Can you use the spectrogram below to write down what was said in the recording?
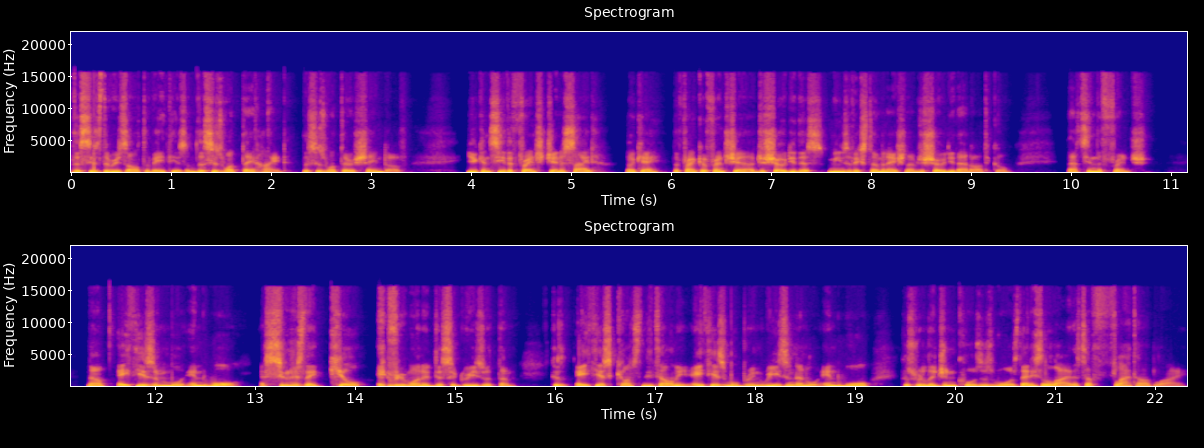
This is the result of atheism. This is what they hide. This is what they're ashamed of. You can see the French genocide. Okay, the Franco-French genocide. I've just showed you this means of extermination. I've just showed you that article. That's in the French. Now, atheism will end war as soon as they kill everyone who disagrees with them. Because atheists constantly tell me atheism will bring reason and will end war because religion causes wars. That is a lie. That's a flat out lie.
